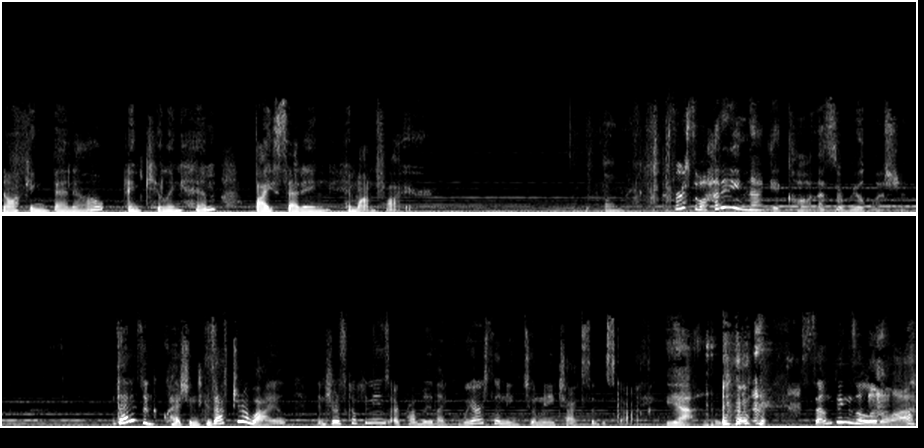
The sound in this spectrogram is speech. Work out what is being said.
knocking Ben out and killing him by setting him on fire. Oh my! First of all, how did he not get caught? That's the real question. That is a good question because after a while, insurance companies are probably like, we are sending too many checks to this guy. Yeah. Something's a little off.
